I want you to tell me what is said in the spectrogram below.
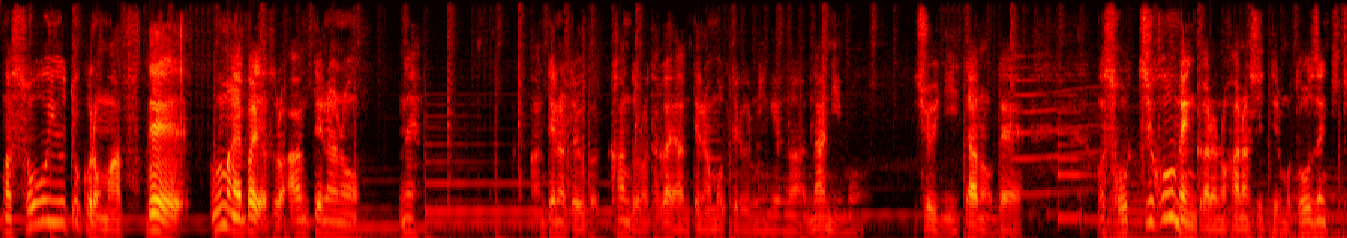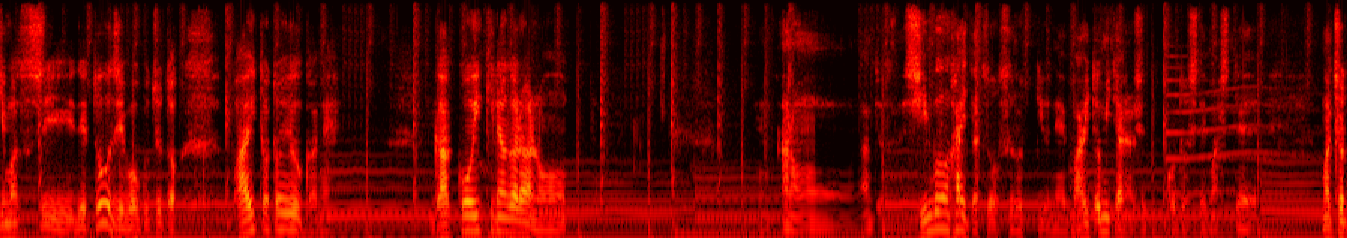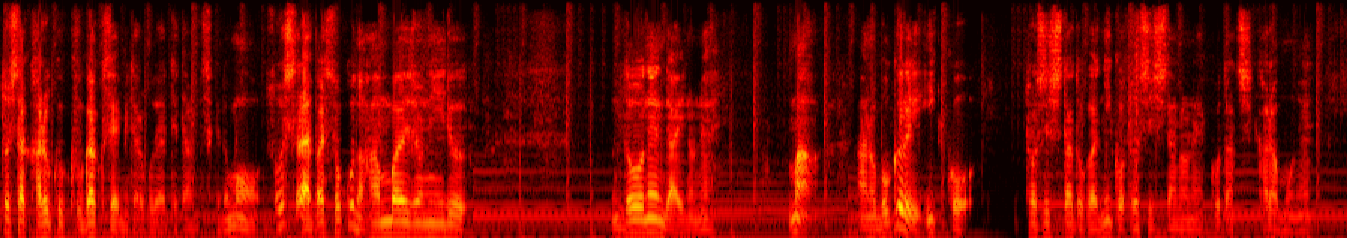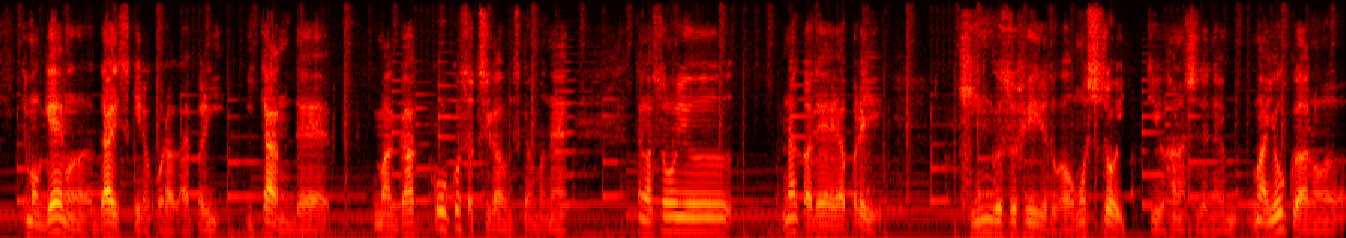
まあ、そういうところもあって、まあ、やっぱりそのアンテナのね、アンテナというか感度の高いアンテナを持ってる人間が何人も周囲にいたので、まあ、そっち方面からの話っていうのも当然聞きますし、で、当時僕ちょっとバイトというかね、学校行きながらあの、あの、なんていうんですかね、新聞配達をするっていうね、バイトみたいなことしてまして、まあ、ちょっとした軽く苦学生みたいなことやってたんですけども、そうしたらやっぱりそこの販売所にいる同年代のね、まあ、あの僕より1個年下とか2個年下のね、子たちからもね、でもゲーム大好きな子らがやっぱりいたんで、まあ学校こそ違うんですけどもね、だかそういう中でやっぱりキングスフィールドが面白いっていう話でね、まあよくあの、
